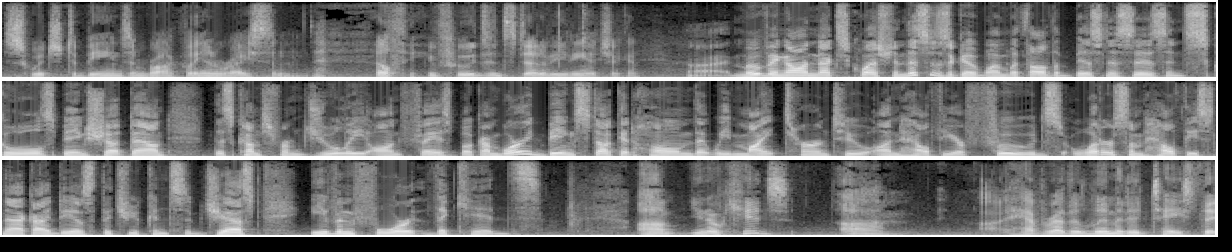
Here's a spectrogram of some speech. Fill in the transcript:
switch to beans and broccoli and rice and healthy foods instead of eating a chicken. All right, moving on. Next question. This is a good one with all the businesses and schools being shut down. This comes from Julie on Facebook. I'm worried being stuck at home that we might turn to unhealthier foods. What are some healthy snack ideas that you can suggest, even for the kids? Um, you know, kids. Um, have rather limited taste. They,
